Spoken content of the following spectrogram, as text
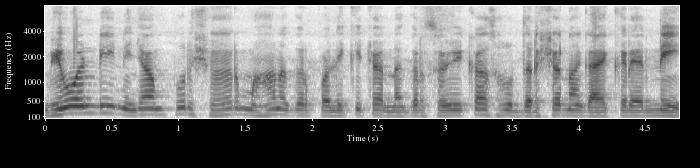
भिवंडी निजामपूर शहर महानगरपालिकेच्या नगरसेविका सौ दर्शना गायकर यांनी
